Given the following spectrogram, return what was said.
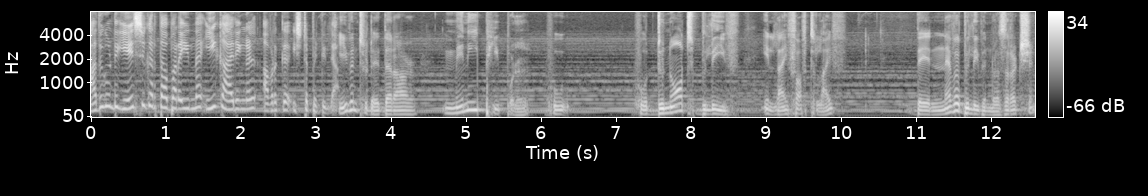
അതുകൊണ്ട് യേശു കർത്താവ് പറയുന്ന ഈ കാര്യങ്ങൾ അവർക്ക് ഇഷ്ടപ്പെട്ടില്ല. Even today, there are many people who, who do not believe in life after life, they never believe in resurrection,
